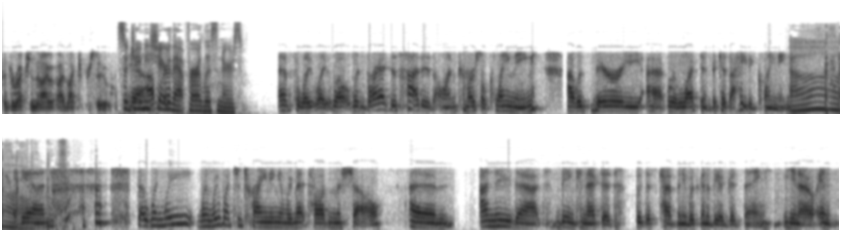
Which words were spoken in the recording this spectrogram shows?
a direction that I, would like to pursue. So, Jaimee, yeah, share that for our listeners. Absolutely. Well, when Brad decided on commercial cleaning, I was very uh, reluctant because I hated cleaning. Oh. and so when we when we went to training and we met Todd and Michelle, um, I knew that being connected with this company was going to be a good thing, you know. And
